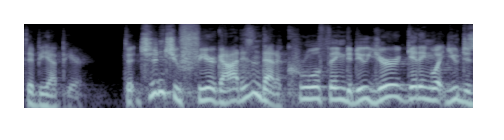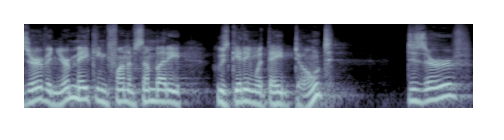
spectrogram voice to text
to be up here. Shouldn't you fear God? Isn't that a cruel thing to do? You're getting what you deserve and you're making fun of somebody who's getting what they don't deserve.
